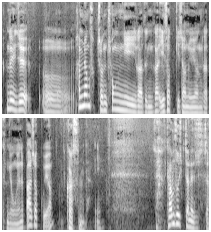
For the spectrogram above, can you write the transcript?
그런데 이제 어, 한명숙 전 총리라든가 이석기 전 의원 같은 경우에는 빠졌고요. 그렇습니다. 예. 자, 다음 소식 전해 주시죠.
